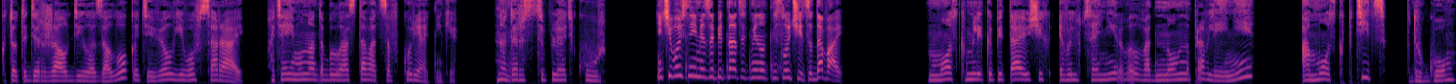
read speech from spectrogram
Кто-то держал Дила за локоть и вел его в сарай, хотя ему надо было оставаться в курятнике. Надо расцеплять кур. «Ничего с ними за 15 минут не случится, давай!» Мозг млекопитающих эволюционировал в одном направлении, а мозг птиц — в другом.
